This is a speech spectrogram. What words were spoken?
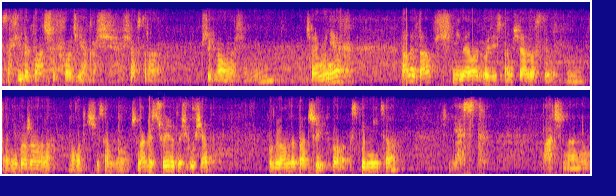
Za chwilę patrzy, wchodzi jakaś siostra, przygląda się. Hmm, czemu nie? Ale ta minęła go gdzieś tam siadła z tyłu. Hmm, to nie Boża wola. Modlić się sam. No, czy nagle czuje, że ktoś usiadł, pogląda, patrzy, o, spódnica. Jest. Patrzy na nią.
